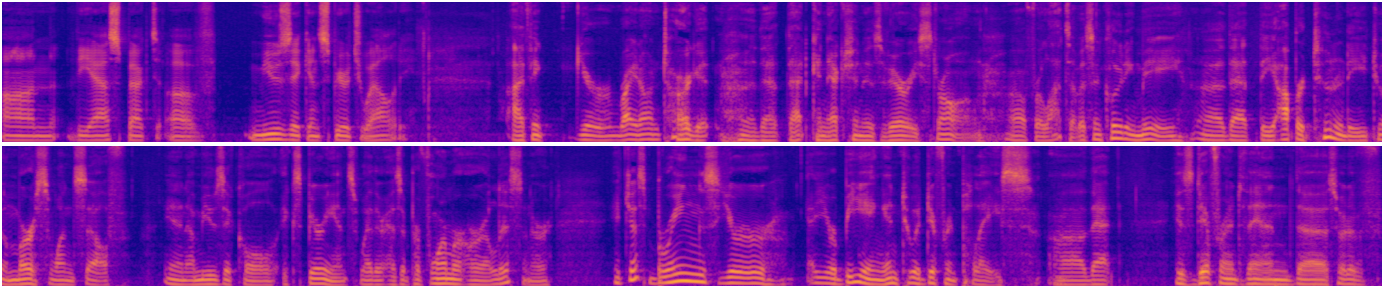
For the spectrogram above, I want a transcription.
on the aspect of music and spirituality. I think you're right on target. Uh, that that connection is very strong uh, for lots of us, including me. Uh, that the opportunity to immerse oneself in a musical experience, whether as a performer or a listener, it just brings your your being into a different place. Uh, that is different than the sort of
